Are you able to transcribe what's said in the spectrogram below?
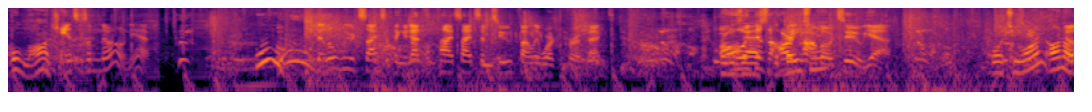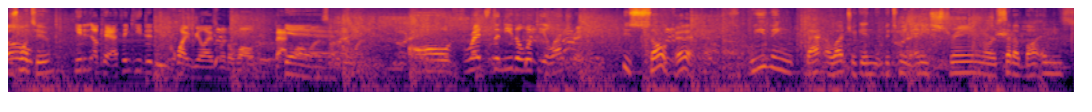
No launch. Chances them their own. Yeah. Ooh. Ooh, that little weird side step thing. I got the side side step too. Finally working for Affect. Oh, he does the to hard basement. combo too. Yeah. Four two one. Oh no, just one two. He didn't. Okay, I think he didn't quite realize where the wall back wall was on that one. Oh, threads the needle with the electric. He's so good at that. Just weaving that electric in between any string or set of buttons.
